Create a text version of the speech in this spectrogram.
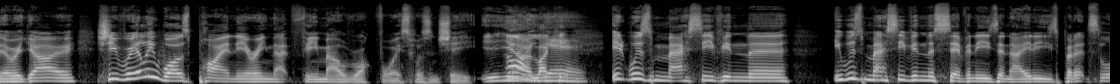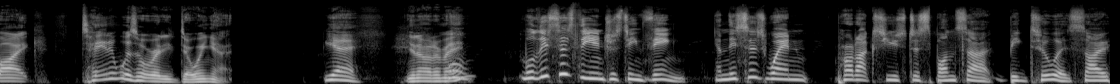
There we go. She really was pioneering that female rock voice, wasn't she? You know, Oh, like yeah. it, it was massive in the it was massive in the 70s and 80s, but it's like Tina was already doing it. Yeah. You know what I mean? Well, this is the interesting thing. And this is when products used to sponsor big tours. So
